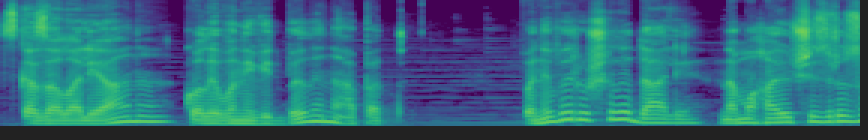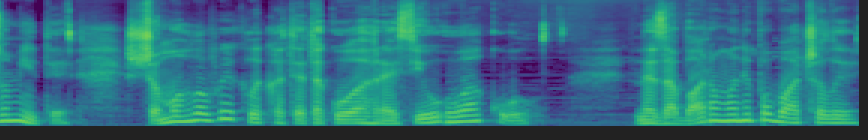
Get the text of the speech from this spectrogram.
сказала Ліана, коли вони відбили напад. Вони вирушили далі, намагаючись зрозуміти, що могло викликати таку агресію у акул. Незабаром вони побачили,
